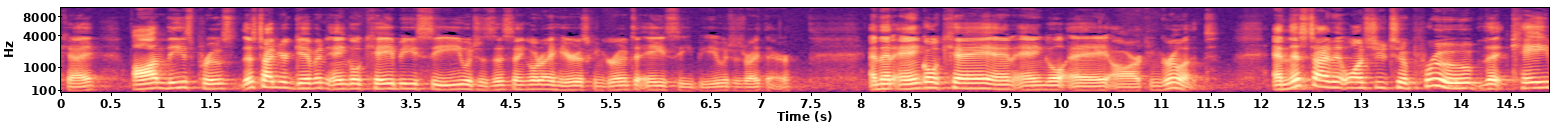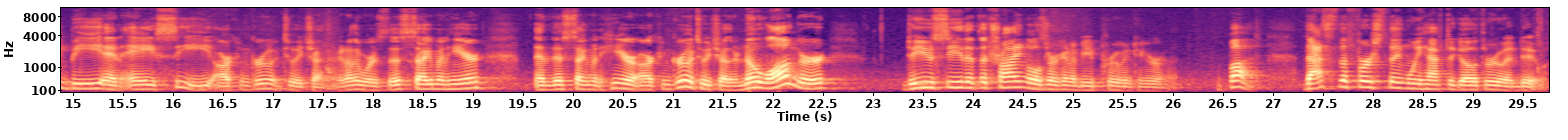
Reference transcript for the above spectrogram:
Okay, on these proofs, this time you're given angle KBC, which is this angle right here, is congruent to ACB, which is right there. And then angle K and angle A are congruent. And this time it wants you to prove that KB and AC are congruent to each other. In other words, this segment here and this segment here are congruent to each other. No longer do you see that the triangles are going to be proven congruent. But that's the first thing we have to go through and do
